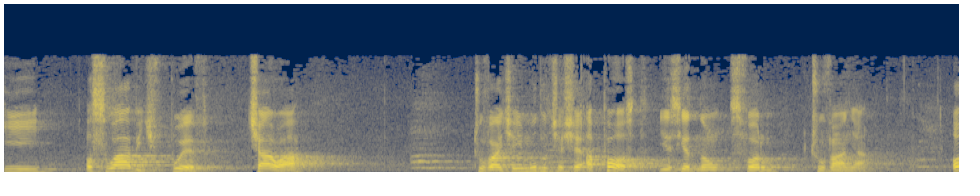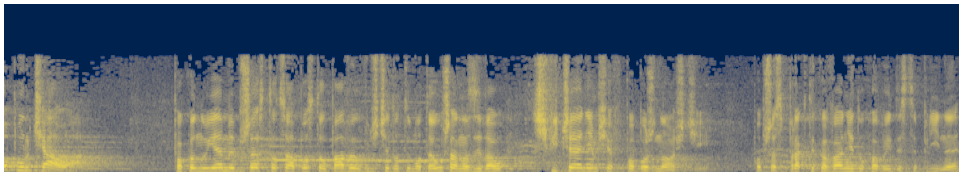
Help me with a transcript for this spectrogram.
i osłabić wpływ ciała, czuwajcie i módlcie się, a post jest jedną z form czuwania. Opór ciała pokonujemy przez to, co apostoł Paweł w liście do Tymoteusza nazywał ćwiczeniem się w pobożności, poprzez praktykowanie duchowej dyscypliny,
